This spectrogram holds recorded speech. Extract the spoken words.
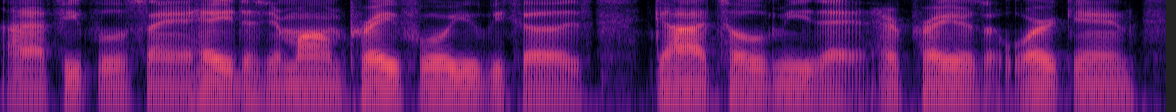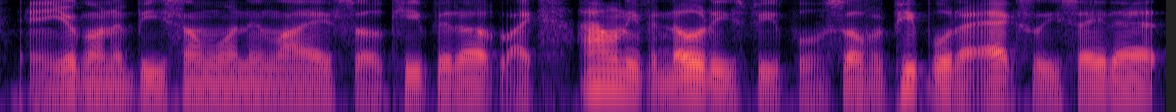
I have people saying, Hey, does your mom pray for you? Because God told me that her prayers are working and you're going to be someone in life. So, keep it up. Like, I don't even know these people. So, for people to actually say that,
